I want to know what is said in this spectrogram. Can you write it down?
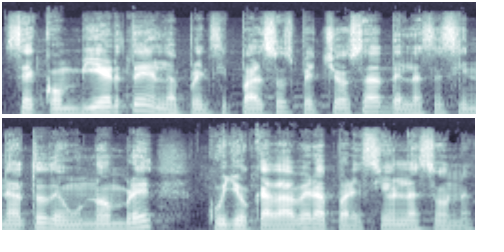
se convierte en la principal sospechosa del asesinato de un hombre cuyo cadáver apareció en la zona.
